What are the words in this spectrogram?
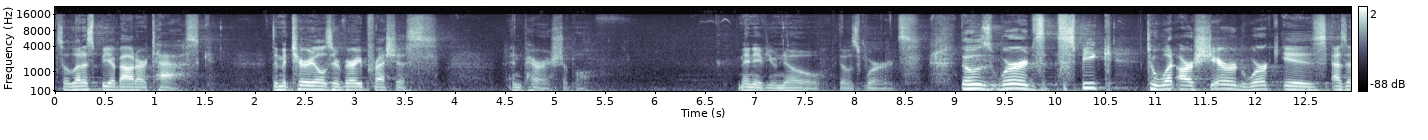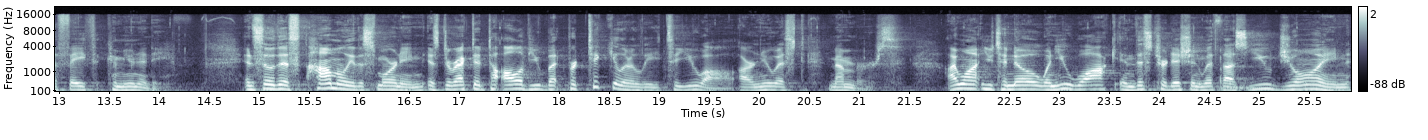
So let us be about our task. The materials are very precious and perishable. Many of you know those words. Those words speak to what our shared work is as a faith community. And so, this homily this morning is directed to all of you, but particularly to you all, our newest members. I want you to know when you walk in this tradition with us, you join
